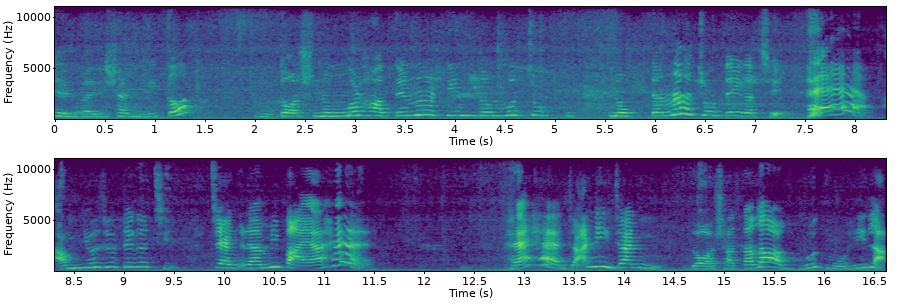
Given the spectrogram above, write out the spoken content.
নেল পালিশ আনবি তো? দশ নম্বর হাতে না তিন নম্বর চোখ নখটা না চটে গেছে। হ্যাঁ আমিও চটে গেছি। চ্যাংরামি পায়া হ্যাঁ। হ্যাঁ হ্যাঁ জানি জানি। দশ হাতালা অদ্ভুত মহিলা।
